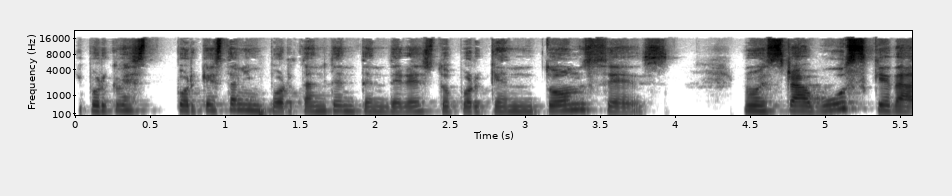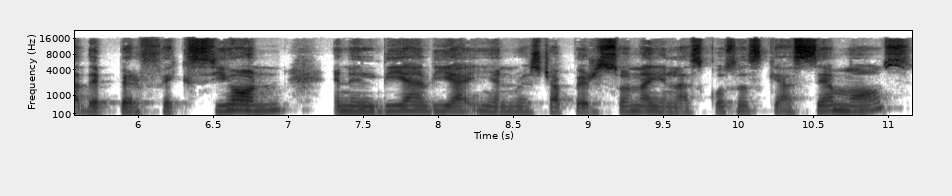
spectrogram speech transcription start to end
¿Y por qué, por qué es tan importante entender esto? Porque entonces nuestra búsqueda de perfección en el día a día y en nuestra persona y en las cosas que hacemos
